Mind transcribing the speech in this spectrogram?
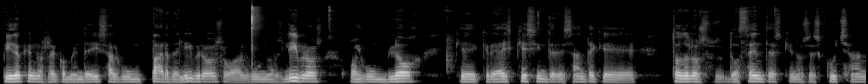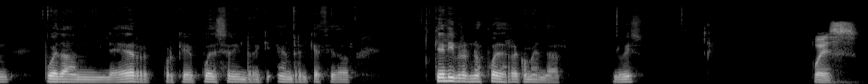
pido que nos recomendéis algún par de libros o algunos libros o algún blog que creáis que es interesante que todos los docentes que nos escuchan puedan leer porque puede ser enriquecedor. ¿Qué libros nos puedes recomendar, Luis? Pues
